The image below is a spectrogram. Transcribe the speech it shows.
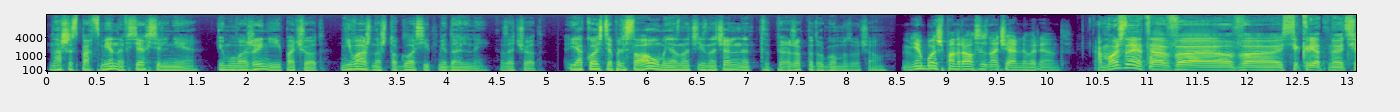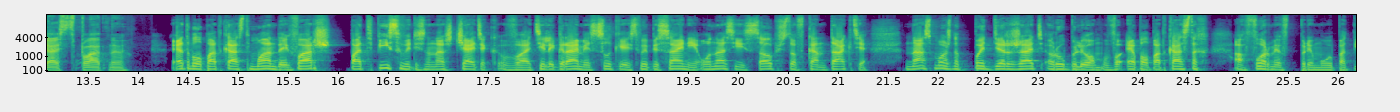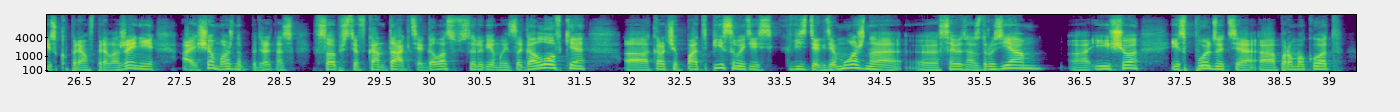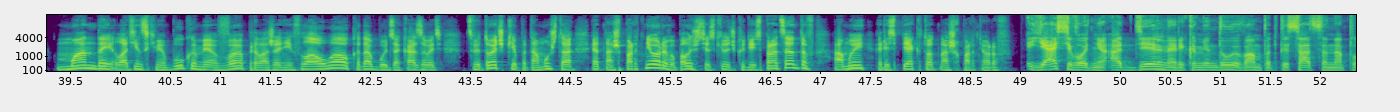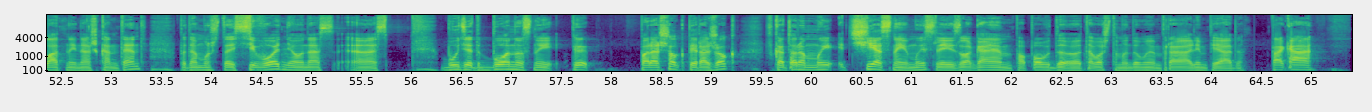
Наши спортсмены всех сильнее. Им уважение и почет. Неважно, что гласит медальный зачет. Я Костя прислал, у меня значит, изначально этот пирожок по-другому звучал. Мне больше понравился изначальный вариант. А можно это в, в секретную часть платную? Это был подкаст «Мандай фарш». Подписывайтесь на наш чатик в Телеграме, ссылка есть в описании. У нас есть сообщество ВКонтакте. Нас можно поддержать рублем в Apple подкастах, оформив прямую подписку прямо в приложении. А еще можно поддержать нас в сообществе ВКонтакте. Голосуйте за любимые заголовки. А, Короче, подписывайтесь везде, где можно. э, Советуйте нас друзьям. А, И еще используйте а, промокод Мандой латинскими буквами в приложении FlowWow, когда будет заказывать цветочки, потому что это наши партнеры, вы получите скидочку 10%, а мы респект от наших партнеров. Я сегодня отдельно рекомендую вам подписаться на платный наш контент, потому что сегодня у нас э, будет бонусный пи- порошок-пирожок, в котором мы честные мысли излагаем по поводу того, что мы думаем про Олимпиаду. Пока!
